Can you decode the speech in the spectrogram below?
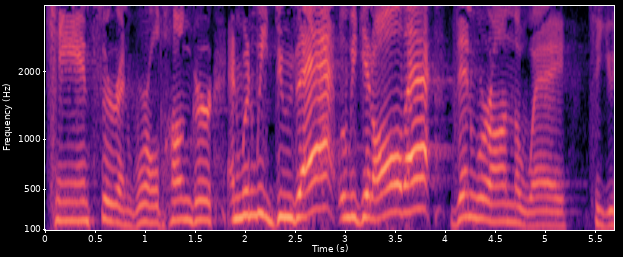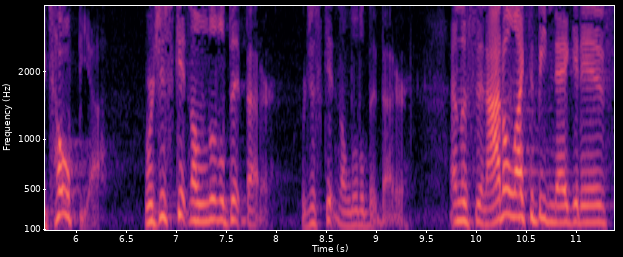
cancer and world hunger. And when we do that, when we get all that, then we're on the way to utopia. We're just getting a little bit better. We're just getting a little bit better. And listen, I don't like to be negative,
